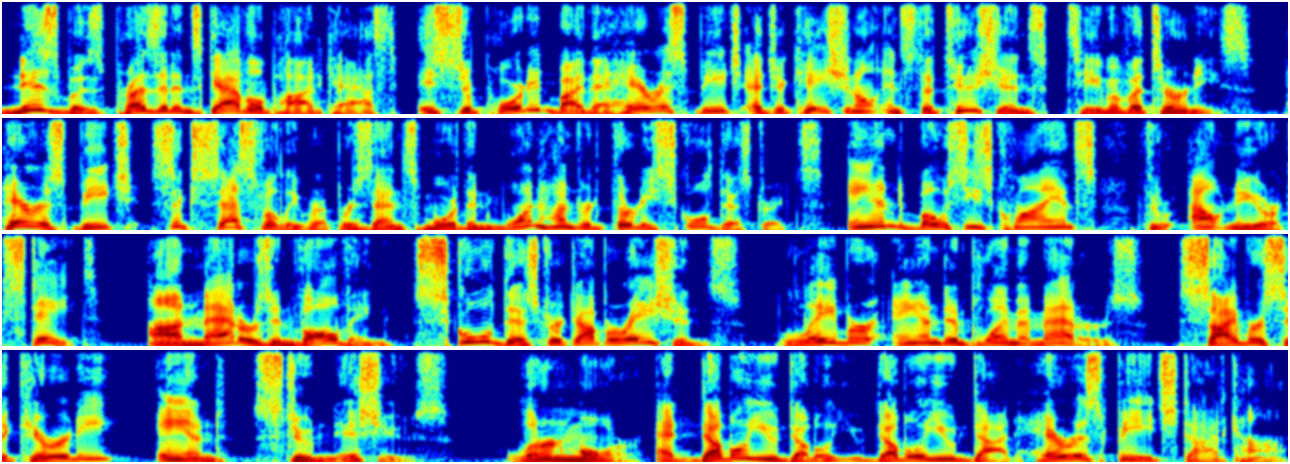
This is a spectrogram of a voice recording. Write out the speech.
NYSSBA's President's Gavel podcast is supported by the Harris Beach Educational Institution's team of attorneys. Harris Beach successfully represents more than 130 school districts and BOCES clients throughout New York State on matters involving school district operations, labor and employment matters, cybersecurity, and student issues. Learn more at www.harrisbeach.com.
